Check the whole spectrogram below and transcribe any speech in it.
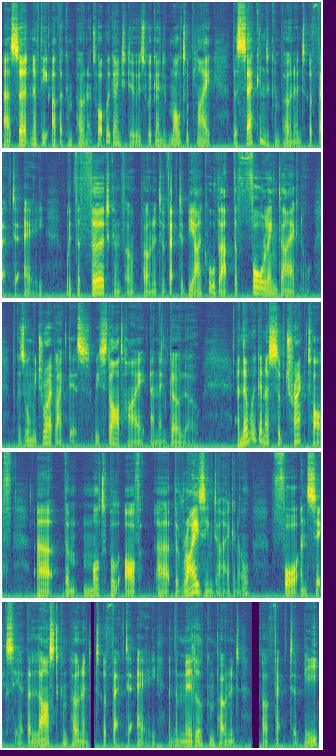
uh, certain of the other components. What we're going to do is we're going to multiply the second component of vector A with the third component of vector B. I call that the falling diagonal because when we draw it like this, we start high and then go low. And then we're going to subtract off uh, the multiple of uh, the rising diagonal, 4 and 6 here, the last component of vector A and the middle component of vector B,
